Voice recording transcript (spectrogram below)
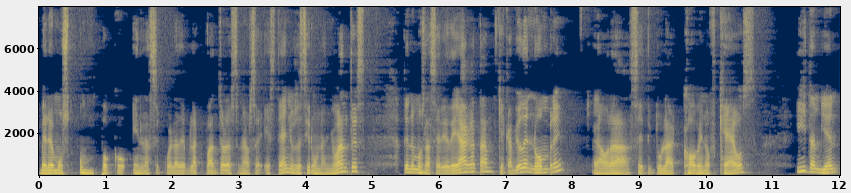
veremos un poco en la secuela de Black Panther estrenarse este año, es decir, un año antes. Tenemos la serie de Agatha, que cambió de nombre, ahora se titula Coven of Chaos. Y también,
